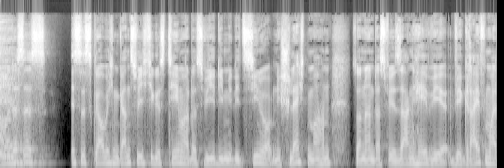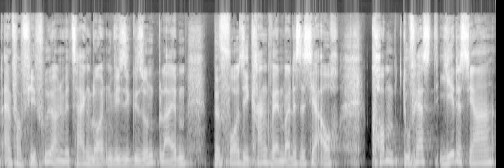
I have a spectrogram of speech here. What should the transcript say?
Aber das ist, ist es, glaube ich, ein ganz wichtiges Thema, dass wir die Medizin überhaupt nicht schlecht machen, sondern dass wir sagen, hey, wir, wir greifen halt einfach viel früher an. Wir zeigen Leuten, wie sie gesund bleiben, bevor sie krank werden. Weil das ist ja auch, komm, du fährst jedes Jahr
